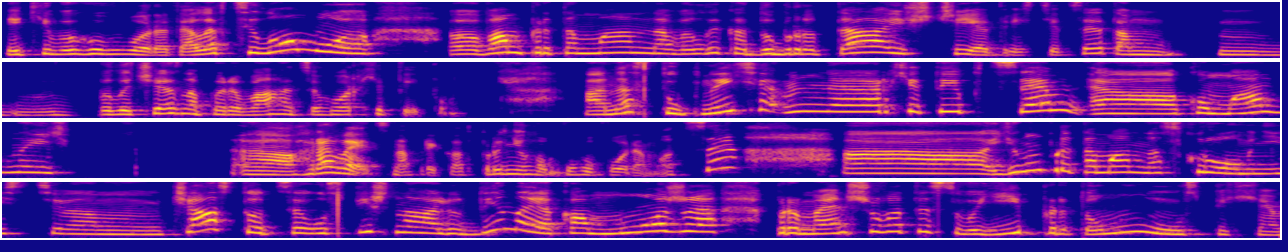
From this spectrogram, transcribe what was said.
які ви говорите. Але в цілому е, вам притаманна велика доброта і щедрість, і це там величезна перевага цього архетипу. А наступний архетип це е, командний. Е, Гравець, наприклад, про нього поговоримо. Це а, йому притаманна скромність. ем, Часто це успішна людина, яка може применшувати свої при тому успіхи.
